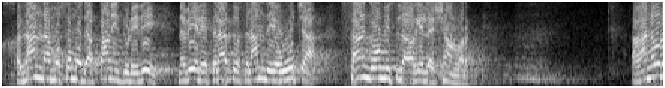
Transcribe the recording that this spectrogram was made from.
خزان دا موسم او دا پانی دړې دی نبی علیہ الصلوۃ والسلام دی اوچا څنګه ونیسل هغه له شان ورک هغه نور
